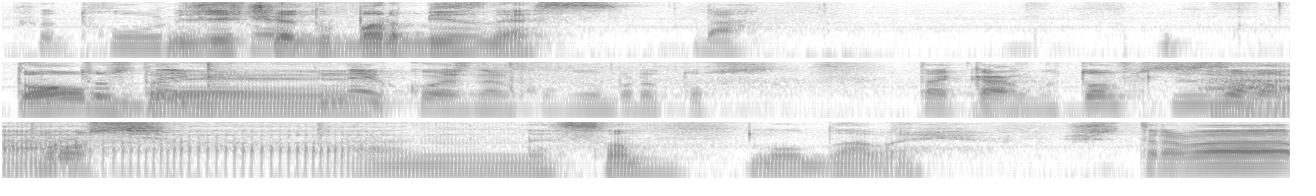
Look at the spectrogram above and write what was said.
Защото хубаво Мисля, че е добър бизнес. Да. Добре. Не, не е кой знае колко добър тос. Така, готов ли си за въпроси? А, не съм, но давай. Ще трябва,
